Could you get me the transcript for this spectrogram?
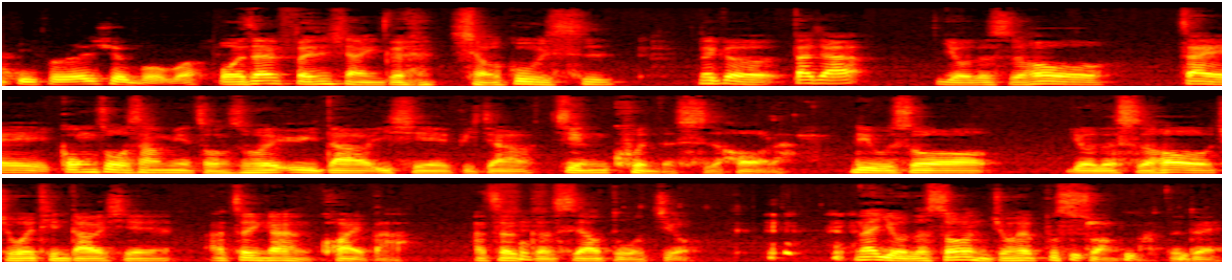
differentiable 吧？我再分享一个小故事。那个大家有的时候在工作上面总是会遇到一些比较艰困的时候啦，例如说有的时候就会听到一些啊，这应该很快吧？啊，这个是要多久？那有的时候你就会不爽嘛，对不对？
